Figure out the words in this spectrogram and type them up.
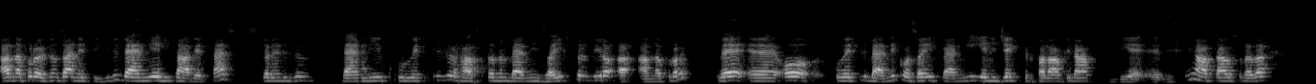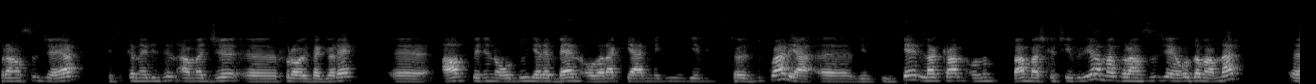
Anna Freud'un zannettiği gibi benliğe hitap etmez. Psikanalizin benliği kuvvetlidir, hastanın benliği zayıftır diyor Anna Freud. Ve e, o kuvvetli benlik o zayıf benliği yenecektir falan filan diye e, düşünüyor. Hatta o sırada Fransızcaya psikanalizin amacı e, Freud'a göre e, alt benin olduğu yere ben olarak gelmeliyim diye bir sözlük var ya e, bir ilke. Lacan onu bambaşka çeviriyor ama Fransızcaya o zamanlar e,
